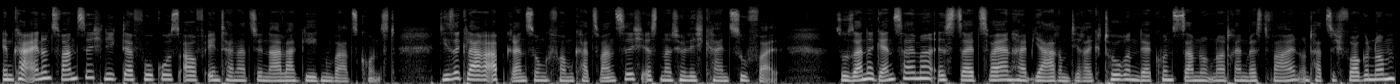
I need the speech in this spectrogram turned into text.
Im K21 liegt der Fokus auf internationaler Gegenwartskunst. Diese klare Abgrenzung vom K20 ist natürlich kein Zufall. Susanne Gensheimer ist seit zweieinhalb Jahren Direktorin der Kunstsammlung Nordrhein-Westfalen und hat sich vorgenommen,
